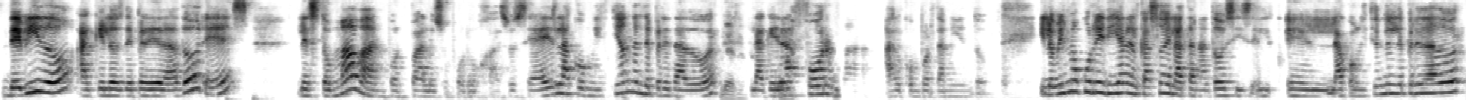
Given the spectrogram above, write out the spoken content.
debido a que los depredadores les tomaban por palos o por hojas. O sea, es la cognición del depredador la que da forma al comportamiento. Y lo mismo ocurriría en el caso de la tanatosis. la cognición del depredador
